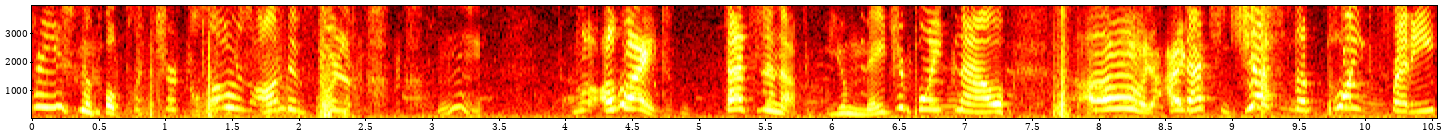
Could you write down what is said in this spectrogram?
reasonable. Put your clothes on before. Mm. All right, that's enough. You made your point now. Oh, I... That's just the point, Freddy.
